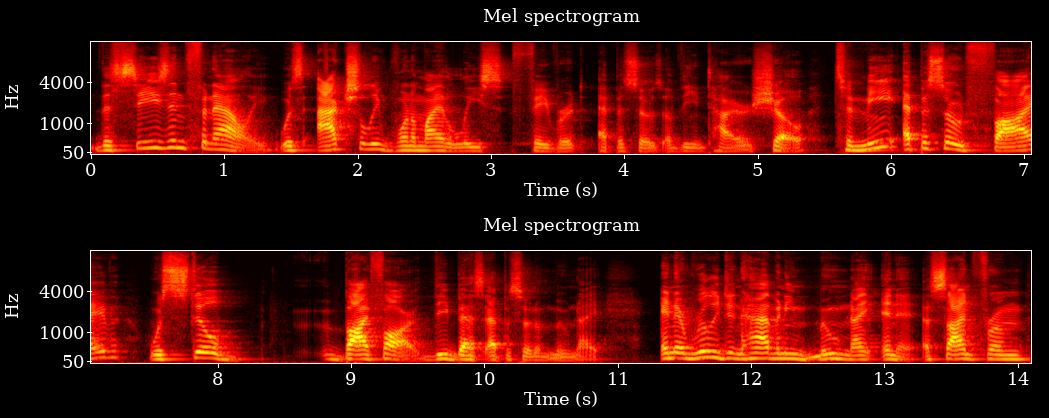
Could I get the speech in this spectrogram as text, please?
the season finale was actually one of my least favorite episodes of the entire show. To me, episode five was still by far the best episode of Moon Knight. And it really didn't have any Moon Knight in it, aside from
